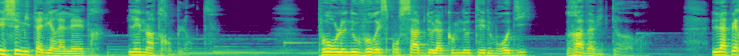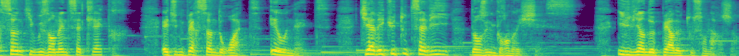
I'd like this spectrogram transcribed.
et se mit à lire la lettre, les mains tremblantes. Pour le nouveau responsable de la communauté de Brody, Rava Victor. La personne qui vous emmène cette lettre est une personne droite et honnête, qui a vécu toute sa vie dans une grande richesse. Il vient de perdre tout son argent.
